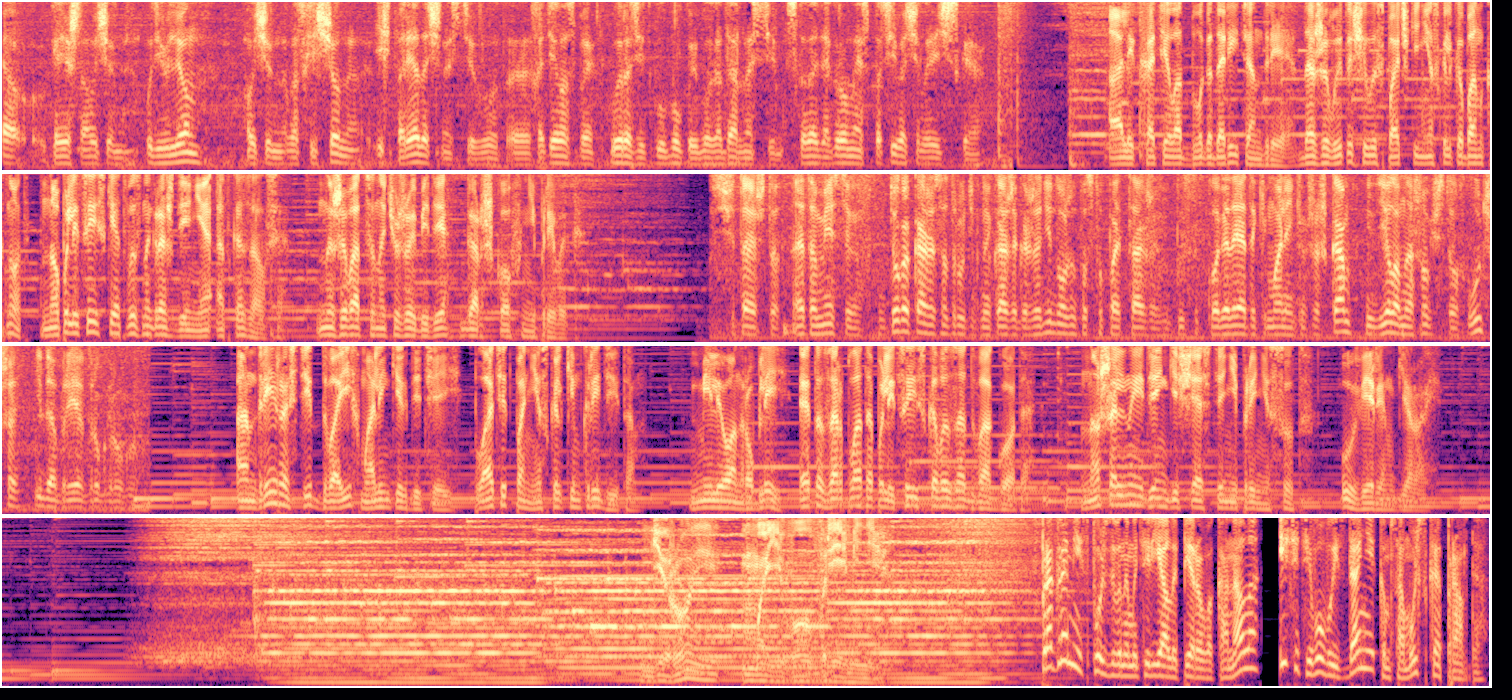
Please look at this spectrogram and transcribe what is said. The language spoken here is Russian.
Я, конечно, очень удивлен, очень восхищен их порядочностью. Вот. Э, хотелось бы выразить глубокую благодарность им, сказать огромное спасибо человеческое. Алик хотел отблагодарить Андрея, даже вытащил из пачки несколько банкнот, но полицейский от вознаграждения отказался. Наживаться на чужой беде Горшков не привык. Считаю, что на этом месте не только каждый сотрудник, но и каждый гражданин должен поступать так же. Благодаря таким маленьким шажкам и делаем наше общество лучше и добрее друг другу. Андрей растит двоих маленьких детей, платит по нескольким кредитам. Миллион рублей – это зарплата полицейского за два года. Но шальные деньги счастья не принесут, уверен герой. В программе использованы материалы Первого канала и сетевого издания «Комсомольская правда».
